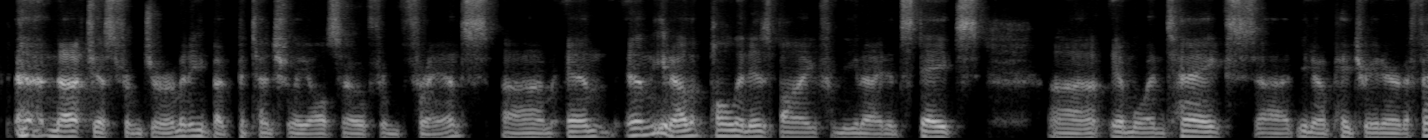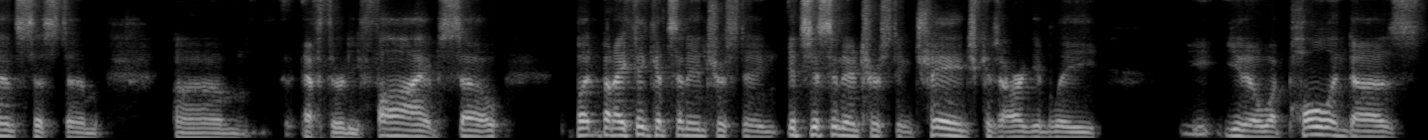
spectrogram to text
not just from Germany, but potentially also from France. Um, and and you know, Poland is buying from the United States uh, M1 tanks, uh, you know, Patriot air defense system, um, F-35. So, but but I think it's an interesting. It's just an interesting change because arguably, you, you know, what Poland does,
